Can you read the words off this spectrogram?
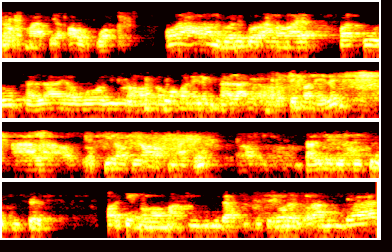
rahmat ya Allah. Orang-orang di Quran ayat pas guru bala ya Allah ngomong eling bala tinggal eling Allah Allah. Kira-kira rahmatnya misalnya di situ bisa Kok cek ngomong makin juga, bisa ngomong Quran enggak,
